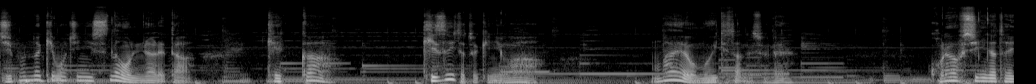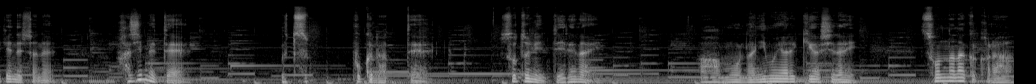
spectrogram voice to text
自分の気持ちに素直になれた。結果気づいた時には前を向いてたんですよね。これは不思議な体験でしたね。初めて鬱っぽくなって外に出れない。ああもう何もやる気がしない。そんな中から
